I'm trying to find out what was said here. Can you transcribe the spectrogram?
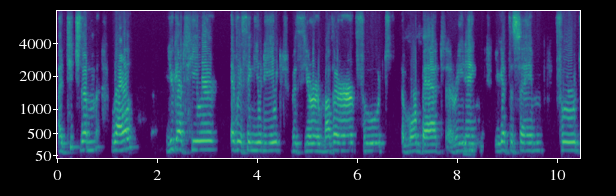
i teach them well you get here everything you need with your mother, food, warm bed, reading. You get the same food,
